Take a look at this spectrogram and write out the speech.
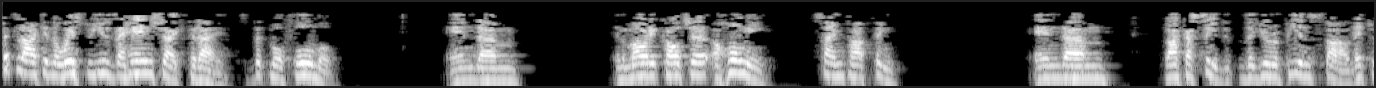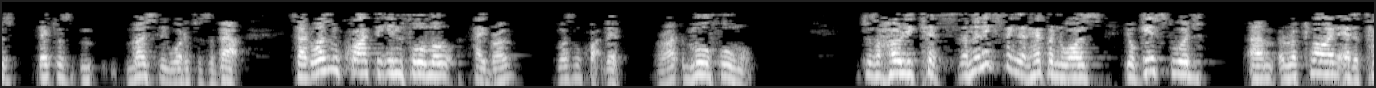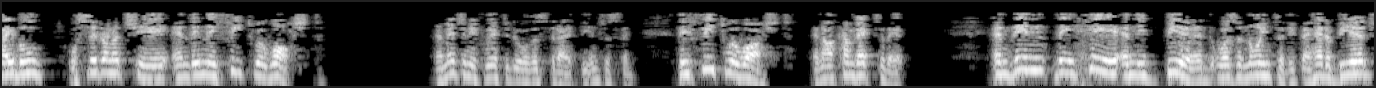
Bit like in the West we use the handshake today. It's a bit more formal. And um, in the Maori culture, a hongi, same type thing. And um, like I said, the European style. That was, that was mostly what it was about. So it wasn't quite the informal, hey bro, it wasn't quite that, alright, more formal. It was a holy kiss. And the next thing that happened was your guest would um, recline at a table or sit on a chair and then their feet were washed. Imagine if we had to do all this today, it'd be interesting. Their feet were washed, and I'll come back to that. And then their hair and their beard was anointed. If they had a beard,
